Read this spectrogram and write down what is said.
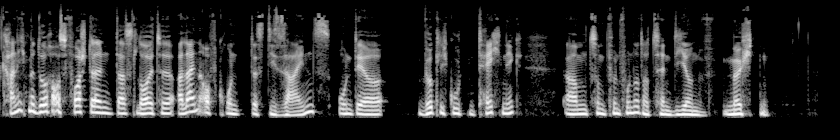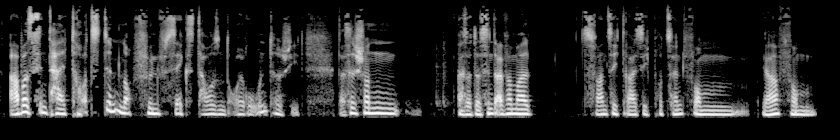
kann ich mir durchaus vorstellen, dass Leute allein aufgrund des Designs und der wirklich guten Technik ähm, zum 500er tendieren möchten. Aber es sind halt trotzdem noch 5.000, 6.000 Euro Unterschied. Das ist schon, also das sind einfach mal 20, 30 Prozent vom, ja, vom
